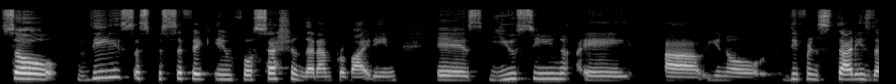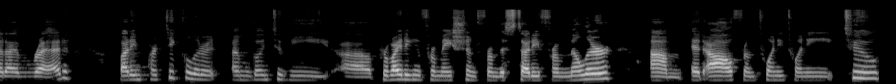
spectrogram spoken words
So this specific info session that I'm providing is using a uh, you know different studies that I've read, but in particular, I'm going to be uh, providing information from the study from Miller um, et al. from 2022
